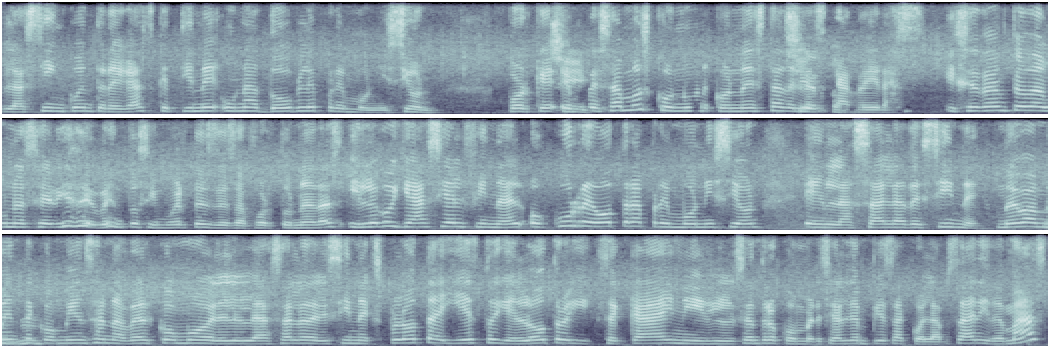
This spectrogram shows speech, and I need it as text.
las cinco entregas que tiene una doble premonición. Porque empezamos con, con esta de las carreras y se dan toda una serie de eventos y muertes desafortunadas y luego ya hacia el final ocurre otra premonición en la sala de cine. Nuevamente comienzan a ver cómo la sala de cine explota y esto y el otro y se caen y el centro comercial ya empieza a colapsar y demás.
